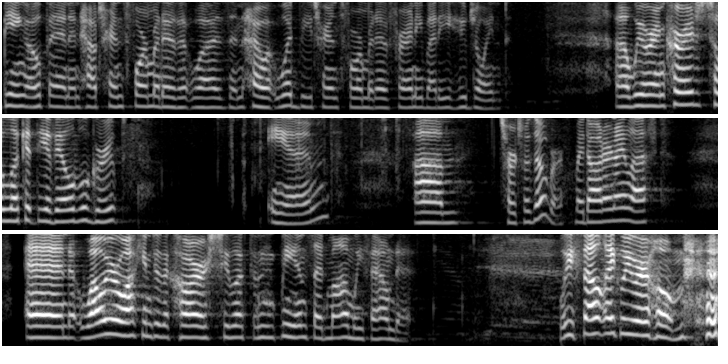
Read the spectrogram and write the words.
being open and how transformative it was and how it would be transformative for anybody who joined. Uh, we were encouraged to look at the available groups, and um, church was over. My daughter and I left. And while we were walking to the car, she looked at me and said, Mom, we found it. We felt like we were home.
